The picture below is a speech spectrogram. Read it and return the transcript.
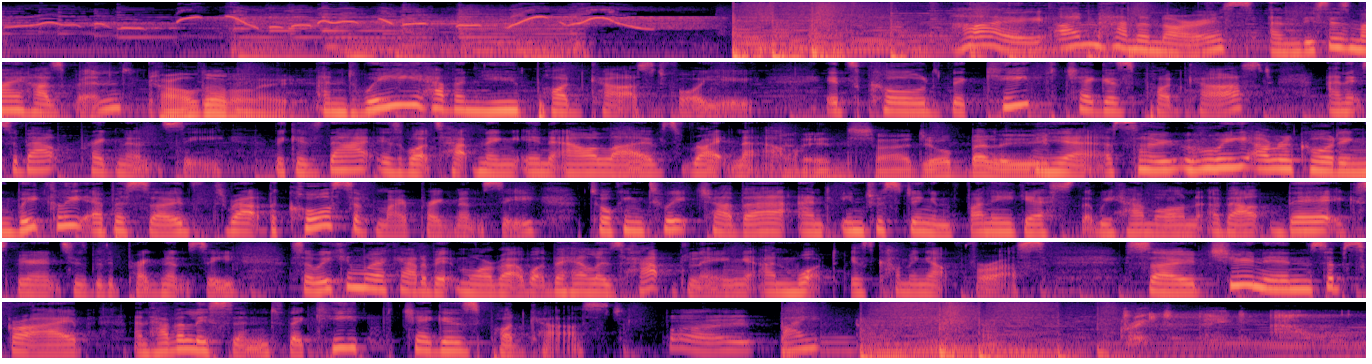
Hi, I'm Hannah Norris, and this is my husband. Carl Donnelly. And we have a new podcast for you. It's called the Keith Cheggers Podcast, and it's about pregnancy because that is what's happening in our lives right now. And inside your belly. Yeah, so we are recording weekly episodes throughout the course of my pregnancy, talking to each other and interesting and funny guests that we have on about their experiences with pregnancy, so we can work out a bit more about what the hell is happening and what is coming up for us. So tune in, subscribe, and have a listen to the Keith Cheggers podcast. Bye. Bye. GreatBigOwl.com.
